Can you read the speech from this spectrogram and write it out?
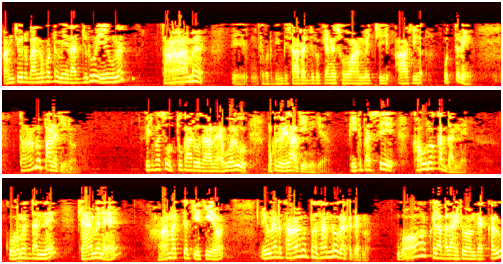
අන්තිමට බලනකොට මේ රජුරෝ ඒ වුණත් තාම ඒ එතකොට බිම්බිසාර රජුරෝ කියන්නේ සෝවාන් වෙච්ච ආර්ය උත්තමේ. තාම පණ තියෙනවා. ඊට පස්සේ ඔත්තුකාරෝ දාන ඇහුවලු මොකද වෙලා තියෙන්නේ කියලා. ඊට පස්සේ කවුරුවක්වත් දන්නේ නැහැ. කොහොමද දන්නේ? කැම නැහැ. හාමත් ඇතිය තියෙනවා. ඒ වුණාට තාම ප්‍රසන්නව ගත කරනවා. ගෝක් වෙලා බලා හිටවම දැක්කලු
